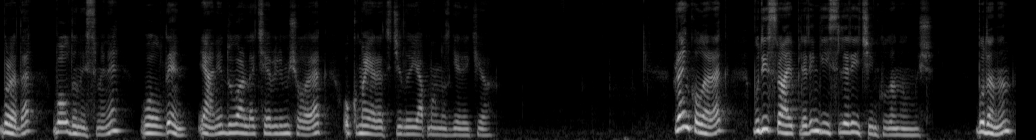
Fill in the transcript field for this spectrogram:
Burada Walden ismini Walden yani duvarla çevrilmiş olarak okuma yaratıcılığı yapmamız gerekiyor. Renk olarak Budist rahiplerin giysileri için kullanılmış. Buda'nın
